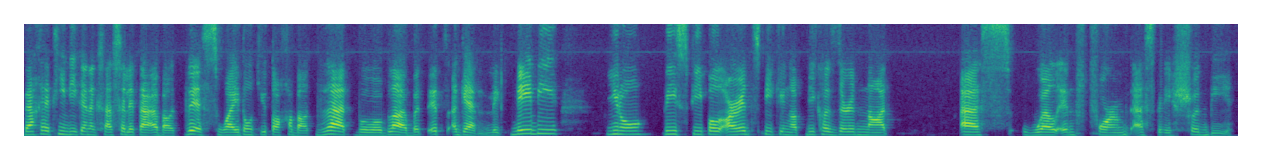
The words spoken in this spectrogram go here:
bakit hindi ka nagsasalita about this? Why don't you talk about that? Blah, blah, blah. But it's, again, like maybe, you know, these people aren't speaking up because they're not as well informed as they should be.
